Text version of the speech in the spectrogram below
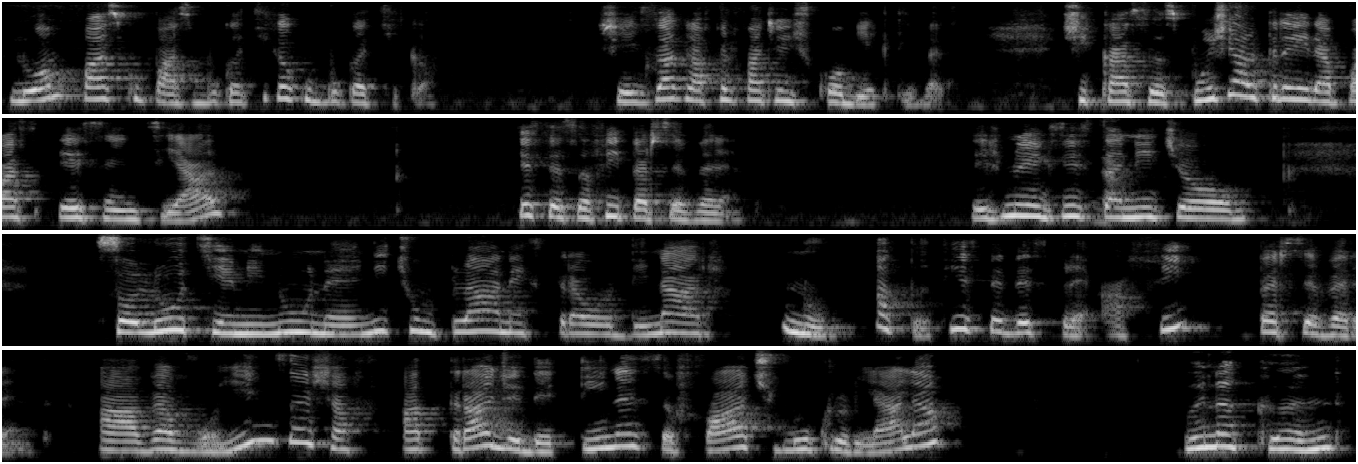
luăm pas cu pas, bucățică cu bucățică. Și exact la fel facem și cu obiectivele. Și ca să spun și al treilea pas esențial, este să fii perseverent. Deci nu există da. nicio soluție minune, niciun plan extraordinar. Nu. Atât. Este despre a fi perseverent, a avea voință și a atrage de tine să faci lucrurile alea până când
